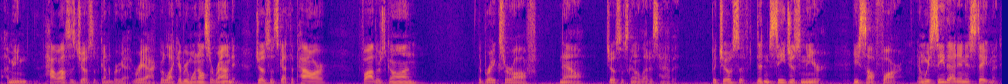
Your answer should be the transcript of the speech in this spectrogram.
I mean, how else is Joseph going to react? But like everyone else around him, Joseph's got the power, Father's gone. The brakes are off. Now, Joseph's going to let us have it. But Joseph didn't see just near, he saw far. And we see that in his statement.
